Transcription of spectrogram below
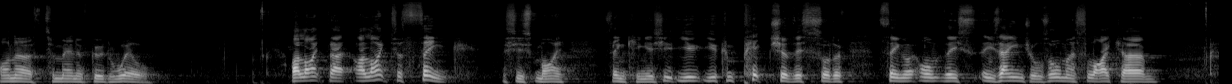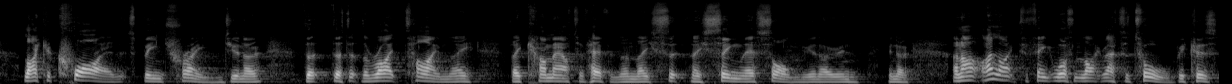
on earth to men of good will. I like that. I like to think, this is my thinking, is you, you, you can picture this sort of thing, on these, these angels almost like, um, like a choir that's been trained, you know. that, that at the right time they, they come out of heaven and they, they sing their song, you know, in, you know. And I, I like to think it wasn't like that at all because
